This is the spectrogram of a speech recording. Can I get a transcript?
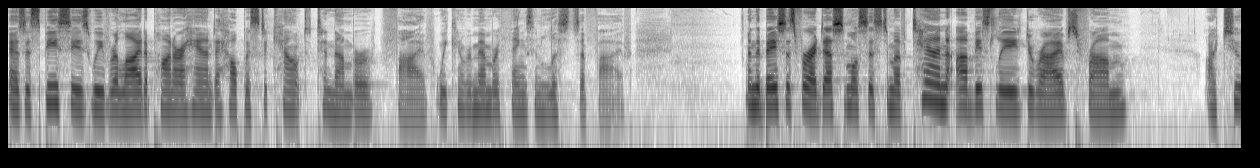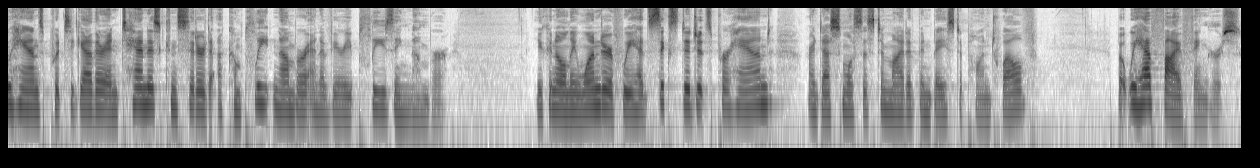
As a species, we've relied upon our hand to help us to count to number five. We can remember things in lists of five. And the basis for our decimal system of 10 obviously derives from our two hands put together, and 10 is considered a complete number and a very pleasing number. You can only wonder if we had six digits per hand, our decimal system might have been based upon 12. But we have five fingers.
